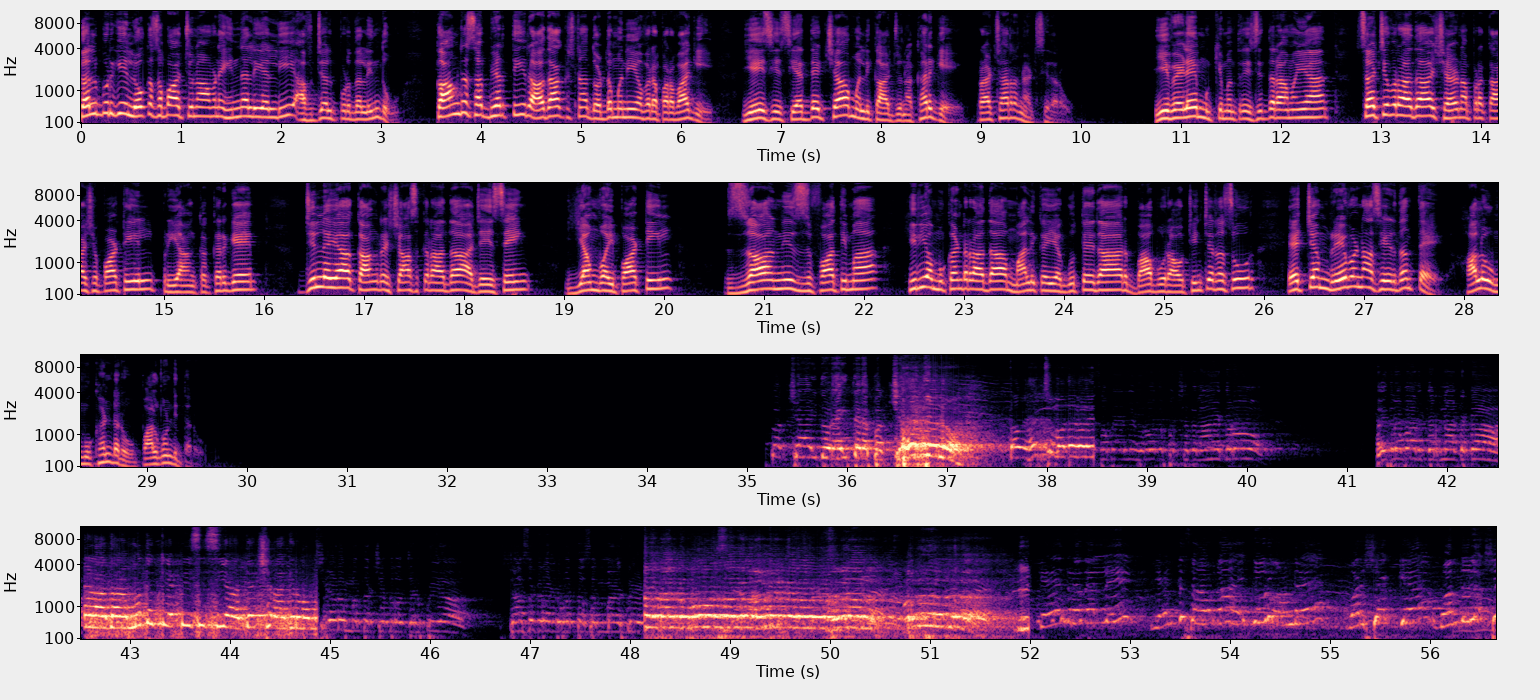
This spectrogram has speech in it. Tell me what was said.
ಕಲಬುರಗಿ ಲೋಕಸಭಾ ಚುನಾವಣೆ ಹಿನ್ನೆಲೆಯಲ್ಲಿ ಅಫ್ಜಲ್ಪುರದಲ್ಲಿಂದು ಕಾಂಗ್ರೆಸ್ ಅಭ್ಯರ್ಥಿ ರಾಧಾಕೃಷ್ಣ ದೊಡ್ಡಮನಿ ಅವರ ಪರವಾಗಿ ಎಐಸಿಸಿ ಅಧ್ಯಕ್ಷ ಮಲ್ಲಿಕಾರ್ಜುನ ಖರ್ಗೆ ಪ್ರಚಾರ ನಡೆಸಿದರು. ಈ ವೇಳೆ ಮುಖ್ಯಮಂತ್ರಿ ಸಿದ್ದರಾಮಯ್ಯ, ಸಚಿವರಾದ ಶರಣಪ್ರಕಾಶ ಪಾಟೀಲ್, ಪ್ರಿಯಾಂಕ ಖರ್ಗೆ, ಜಿಲ್ಲೆಯ ಕಾಂಗ್ರೆಸ್ ಶಾಸಕರಾದ ಅಜಯ್ ಸಿಂಗ್, ಎಂವೈ ಪಾಟೀಲ್ ಜಾನಿಜ್ ಫಾತಿಮಾ, ಹಿರಿಯ ಮುಖಂಡರಾದ ಮಾಲಿಕಯ್ಯ ಗುತ್ತೇದಾರ್, ಬಾಬುರಾವ್ ಚಿಂಚನಸೂರ್, ಎಚ್ಎಂ ರೇವಣ್ಣ ಸೇರಿದಂತೆ ಹಲವು ಮುಖಂಡರು ಪಾಲ್ಗೊಂಡಿದ್ದರು. ಪಕ್ಷ ಇದು ರೈತರ ಪಕ್ಷ. ತಾವು ಹೆಚ್ಚು ಮತಗಳ ಸಭೆಯಲ್ಲಿ ವಿರೋಧ ಪಕ್ಷದ ನಾಯಕರು ಹೈದರಾಬಾದ್ ಕರ್ನಾಟಕ. ಮತ್ತು ಕೆಪಿಸಿಸಿ ಅಧ್ಯಕ್ಷರಾಗಿರುವ ಮತಕ್ಷೇತ್ರದ ಜನಪ್ರಿಯ ಶಾಸಕರಾಗಿರುವಂತಹ ಸನ್ಮಾನಿಸಿದ ಕೇಂದ್ರದಲ್ಲಿ ಎಂಟು ಸಾವಿರದ ಐದುನೂರು ಅಂದ್ರೆ ವರ್ಷಕ್ಕೆ ಒಂದು ಲಕ್ಷ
